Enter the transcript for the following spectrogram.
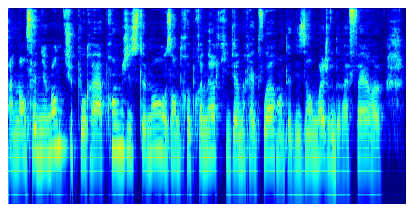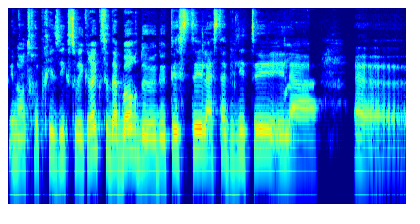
un, enseignement que tu pourrais apprendre justement aux entrepreneurs qui viendraient te voir en te disant moi je voudrais faire euh, une entreprise X ou Y, c'est d'abord de, de, tester la stabilité et la, euh,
